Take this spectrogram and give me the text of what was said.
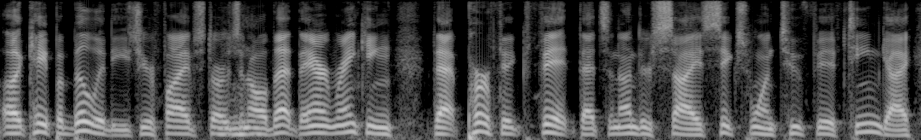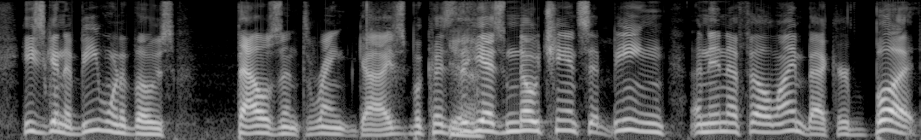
uh, capabilities, your five stars and all that, they aren't ranking that perfect fit that's an undersized 6'1, 215 guy. He's going to be one of those thousandth ranked guys because Yeah. he has no chance at being an NFL linebacker, but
